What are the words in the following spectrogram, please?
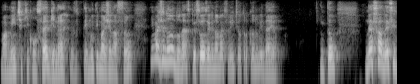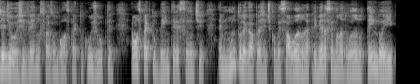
uma mente que consegue, né, tem muita imaginação, imaginando, né, as pessoas ali na minha frente eu trocando uma ideia. Então, nessa, nesse dia de hoje, Vênus faz um bom aspecto com Júpiter, é um aspecto bem interessante, é muito legal para a gente começar o ano, né, primeira semana do ano, tendo aí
